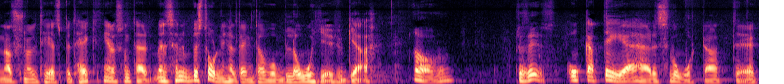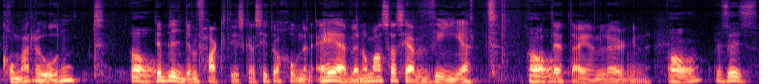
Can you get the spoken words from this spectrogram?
nationalitetsbeteckningar och sånt där. Men sen består den helt enkelt av att blåljuga. Ja, precis. Och att det är svårt att eh, komma runt. Ja. Det blir den faktiska situationen, även om man så att säga vet ja. att detta är en lögn. Ja, precis.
